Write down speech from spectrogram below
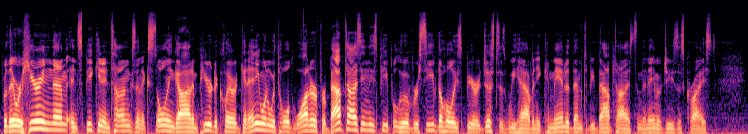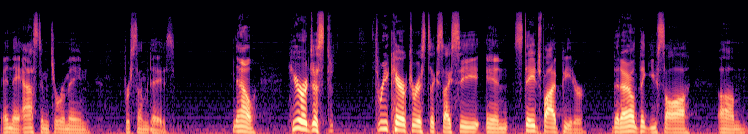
For they were hearing them and speaking in tongues and extolling God. And Peter declared, Can anyone withhold water for baptizing these people who have received the Holy Spirit just as we have? And he commanded them to be baptized in the name of Jesus Christ. And they asked him to remain for some days. Now, here are just three characteristics I see in stage five Peter that I don't think you saw um,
